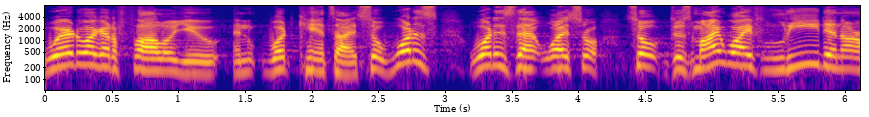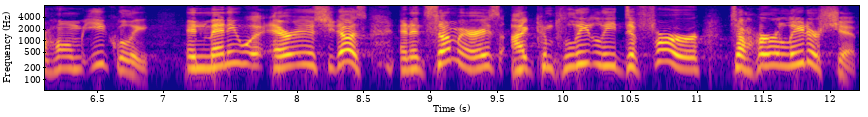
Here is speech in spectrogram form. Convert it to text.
where do I got to follow you and what can't I? So, what is, what is that? Why so? So, does my wife lead in our home equally? In many areas, she does. And in some areas, I completely defer to her leadership.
